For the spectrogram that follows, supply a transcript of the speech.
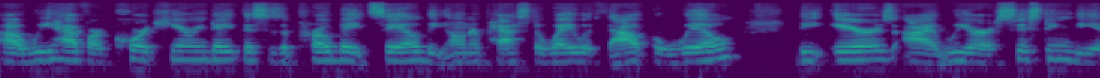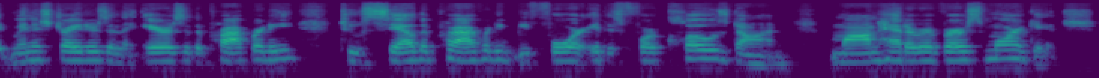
Uh, we have our court hearing date. This is a probate sale. The owner passed away without a will. The heirs, I we are assisting the administrators and the heirs of the property to sell the property before it is foreclosed on. Mom had a reverse mortgage.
